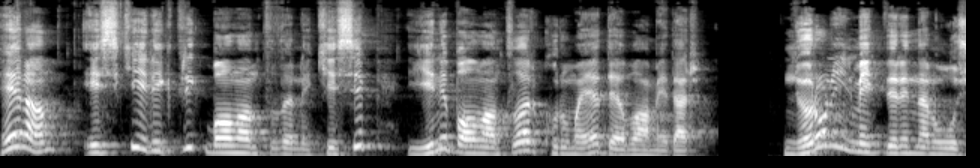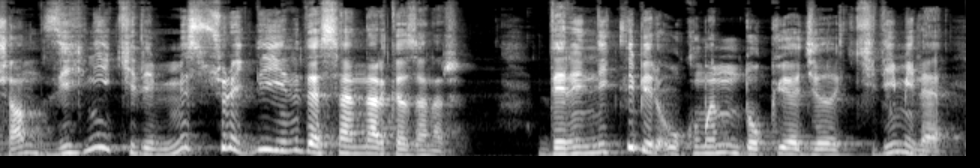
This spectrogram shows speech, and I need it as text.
her an eski elektrik bağlantılarını kesip yeni bağlantılar kurmaya devam eder. Nöron ilmeklerinden oluşan zihni ikilimimiz sürekli yeni desenler kazanır. Derinlikli bir okumanın dokuyacağı kilim ile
